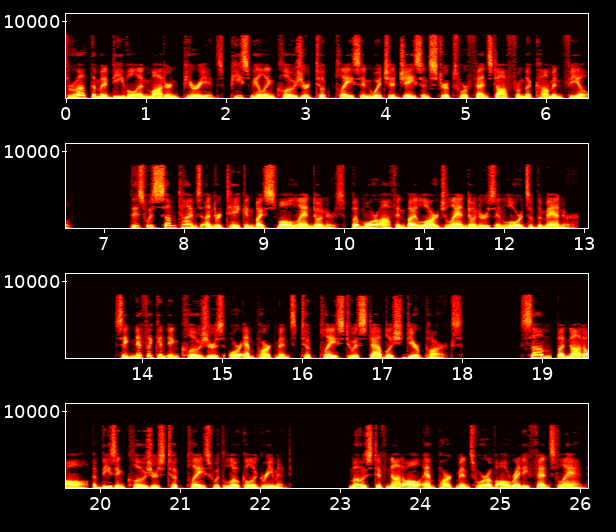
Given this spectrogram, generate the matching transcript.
Throughout the medieval and modern periods, piecemeal enclosure took place in which adjacent strips were fenced off from the common field. This was sometimes undertaken by small landowners, but more often by large landowners and lords of the manor. Significant enclosures or emparkments took place to establish deer parks. Some but not all of these enclosures took place with local agreement. Most if not all emparkments were of already fenced land.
